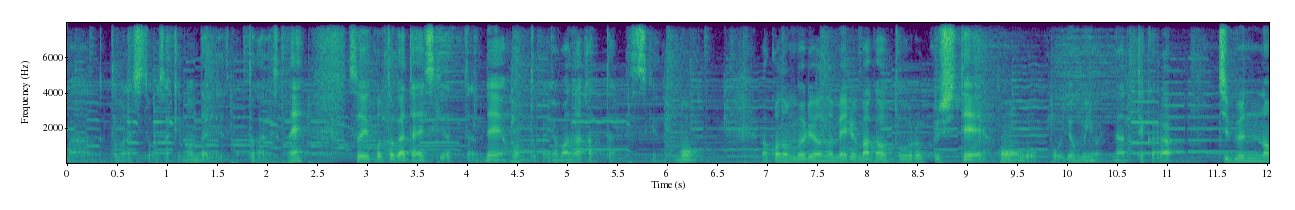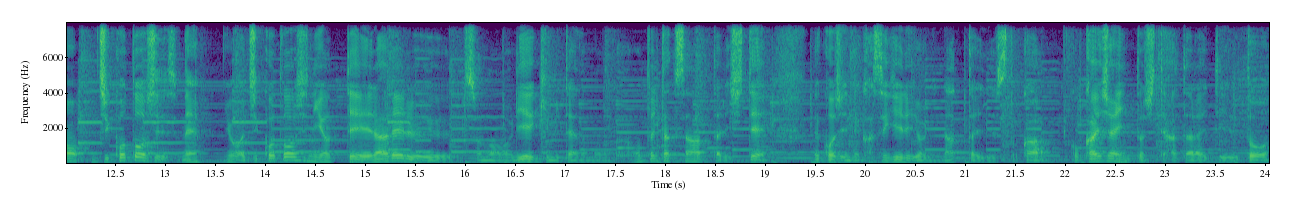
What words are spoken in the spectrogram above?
まあ、友達とお酒飲んだりとかですかね。そういうことが大好きだったんで本とか読まなかったんですけども、まあ、この無料のメルマガを登録して本をこう読むようになってから自分の自己投資ですね。要は自己投資によって得られるその利益みたいなものが本当にたくさんあったりしてで個人で稼げるようになったりですとかこう会社員として働いていると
